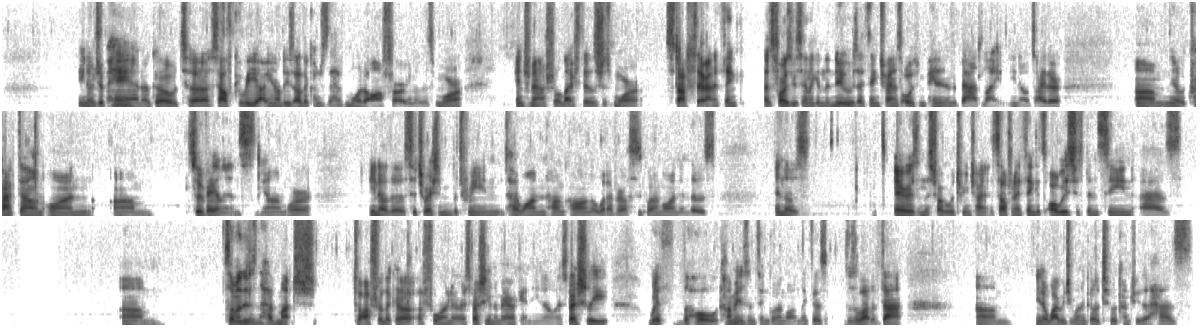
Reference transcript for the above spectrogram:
you know Japan or go to South Korea? You know these other countries that have more to offer. You know there's more international life. There's just more stuff there. And I think as far as you're saying like in the news, I think China's always been painted in a bad light. You know it's either um, you know the crackdown on um, surveillance um, or you know the situation between Taiwan and Hong Kong or whatever else is going on in those in those areas in the struggle between China itself, and I think it's always just been seen as um, someone that doesn't have much to offer, like a, a foreigner, especially an American, you know, especially with the whole communism thing going on. Like there's there's a lot of that. Um, you know, why would you want to go to a country that has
